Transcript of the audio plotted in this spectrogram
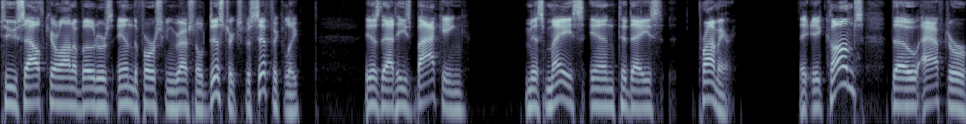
to South Carolina voters in the 1st Congressional District specifically is that he's backing Miss Mace in today's primary. It, it comes, though, after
